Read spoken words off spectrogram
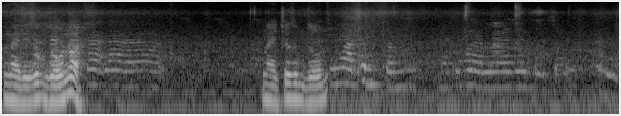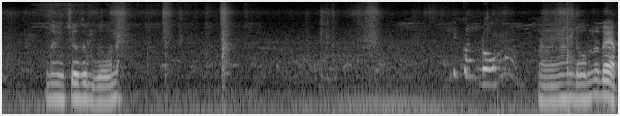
Hôm này thì rụng rốn rồi. Hôm này chưa rụng rốn. Đây chưa rụng rốn này Cái con đốm à? đốm nó đẹp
